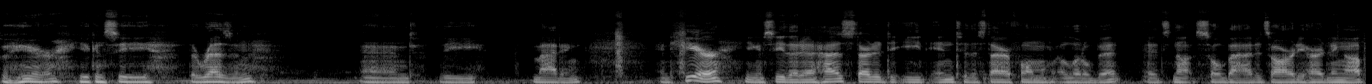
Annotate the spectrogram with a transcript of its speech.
So here you can see the resin and the matting. And here you can see that it has started to eat into the styrofoam a little bit. It's not so bad, it's already hardening up.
